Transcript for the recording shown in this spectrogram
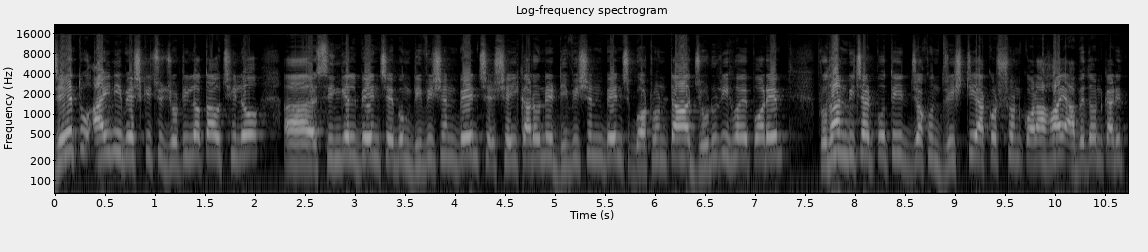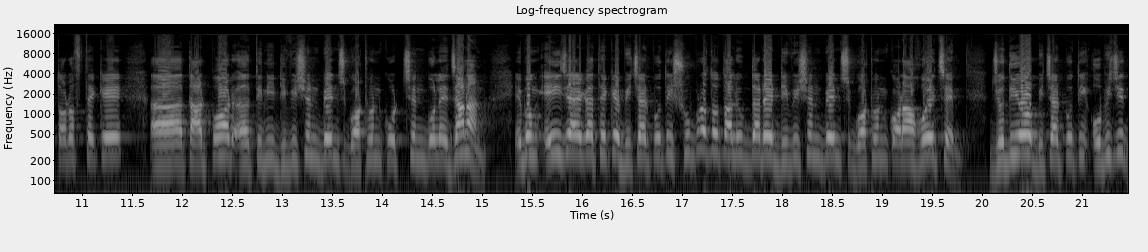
যেহেতু আইনি বেশ কিছু জটিলতাও ছিল সিঙ্গেল বেঞ্চ এবং ডিভিশন বেঞ্চ, সেই কারণে ডিভিশন বেঞ্চ গঠনটা জরুরি হয়ে পড়ে। প্রধান বিচারপতির যখন দৃষ্টি আকর্ষণ করা হয় আবেদনকারীর তরফ থেকে। তারপর তিনি ডিভিশন বেঞ্চ গঠন করছেন বলে জানান এবং এই জায়গা থেকে বিচারপতি সুব্রত তালুকদারের ডিভিশন বেঞ্চ গঠন করা হয়েছে। যদিও বিচারপতি অভিজিৎ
